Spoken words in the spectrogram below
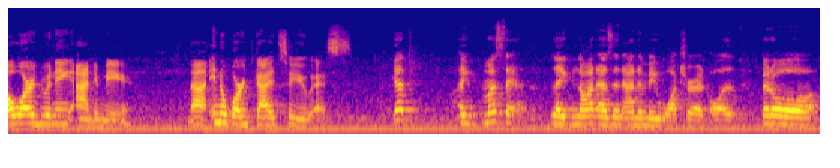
award-winning anime na in-award kahit sa US. Yeah, I must say, like, not as an anime watcher at all, pero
